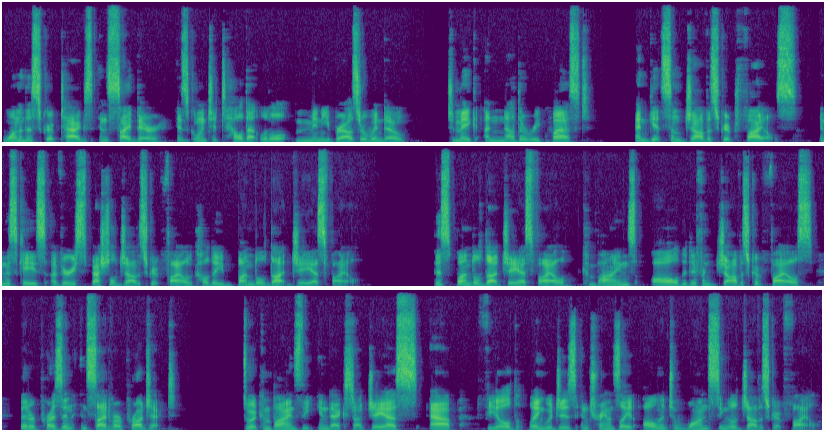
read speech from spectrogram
One of the script tags inside there is going to tell that little mini browser window to make another request and get some JavaScript files. In this case, a very special JavaScript file called a bundle.js file. This bundle.js file combines all the different JavaScript files that are present inside of our project. So it combines the index.js, app, field, languages, and translate all into one single JavaScript file.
